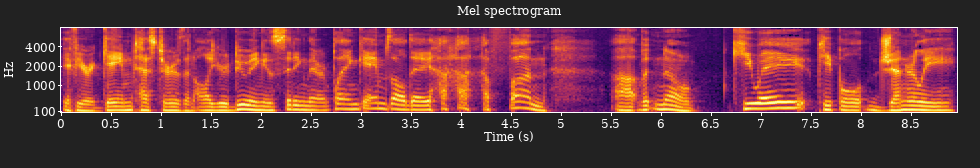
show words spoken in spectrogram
if you're a game tester, then all you're doing is sitting there and playing games all day. Haha, have fun. Uh, but no, QA people generally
